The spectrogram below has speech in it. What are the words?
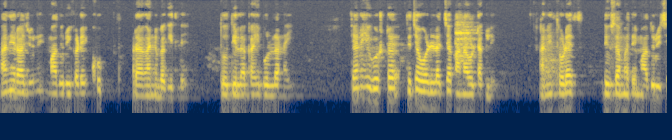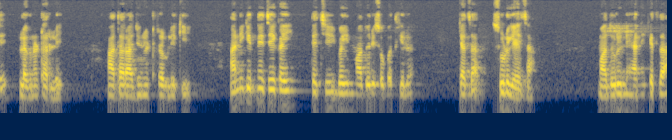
आणि राजूने माधुरीकडे खूप रागाने बघितले. तो तिला काही बोलला नाही. त्याने ही गोष्ट त्याच्या वडिलांच्या कानावर टाकली आणि थोड्याच दिवसामध्ये माधुरीचे लग्न ठरले. आता राजूने ठरवले की अनिकेतने जे काही त्याची बहीण माधुरी सोबत केलं त्याचा सूड घ्यायचा. माधुरीने अनिकेतला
